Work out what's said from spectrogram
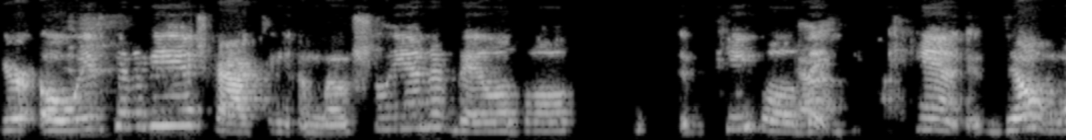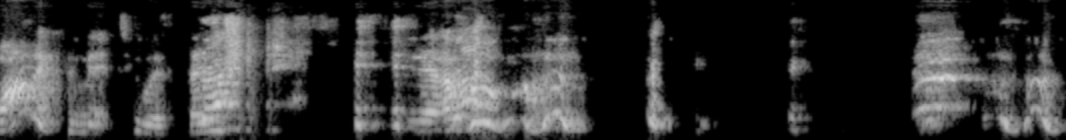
you're always going to be attracting emotionally unavailable, people yeah. that you can't don't want to commit to a thing. Right. You know?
